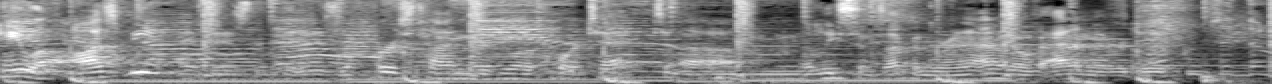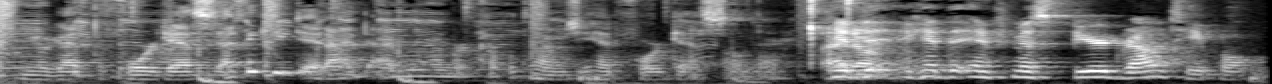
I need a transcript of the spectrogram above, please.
Kayla Osby. It is, it is the first time they're doing a quartet, uh, at least since I've been running. I don't know if Adam ever did. You know, got the four guests. I think he did. I, I remember a couple times you had four guests on there. He had, the, he had the infamous beard roundtable.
